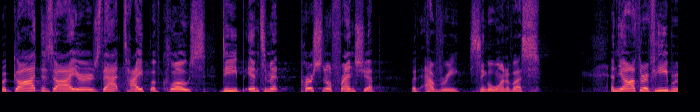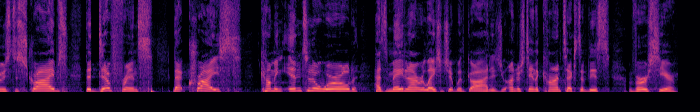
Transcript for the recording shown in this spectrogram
But God desires that type of close, deep, intimate, personal friendship with every single one of us. And the author of Hebrews describes the difference that Christ coming into the world has made in our relationship with God as you understand the context of this verse here.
